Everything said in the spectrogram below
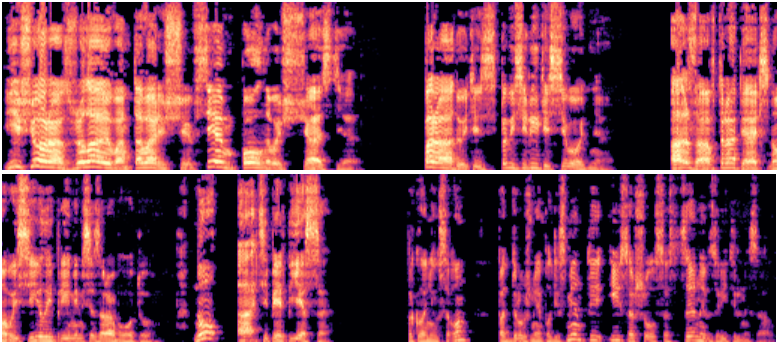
«Еще раз желаю вам, товарищи, всем полного счастья! Порадуйтесь, повеселитесь сегодня, а завтра опять с новой силой примемся за работу. Ну, а теперь пьеса!» Поклонился он под дружные аплодисменты и сошел со сцены в зрительный зал.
